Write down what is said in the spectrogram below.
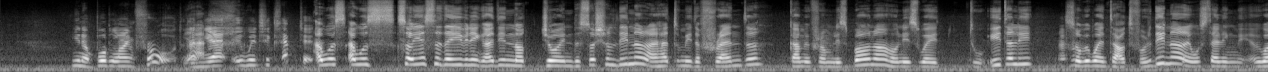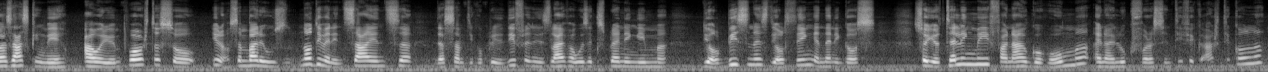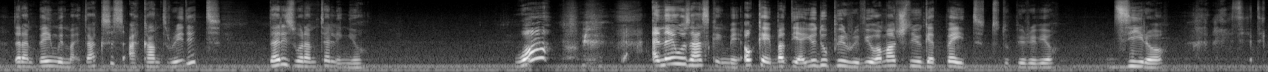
you know, borderline fraud, yeah. and yet it was accepted. I was, I was. So yesterday evening, I did not join the social dinner. I had to meet a friend coming from Lisbona on his way to Italy uh-huh. So we went out for dinner and he was telling me, he was asking me, how are you in Porto? So, you know, somebody who's not even in science, uh, does something completely different in his life. I was explaining him uh, the old business, the old thing, and then he goes, so you're telling me if I now go home and I look for a scientific article that I'm paying with my taxes, I can't read it? That is what I'm telling you. What? and then he was asking me, okay, but yeah, you do peer review. How much do you get paid to do peer review? Zero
